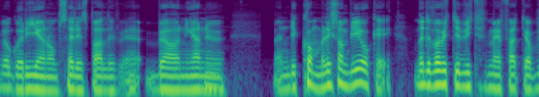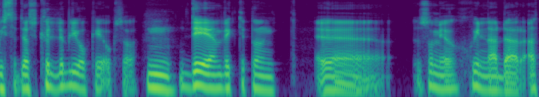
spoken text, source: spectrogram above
jag går igenom cellgiftsbehandlingar nu, Mm. men det kommer liksom bli okej. Men det var viktigt, viktigt för mig för att jag visste att jag skulle bli okej också. Mm. Det är en viktig punkt eh, som gör skillnad där, att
